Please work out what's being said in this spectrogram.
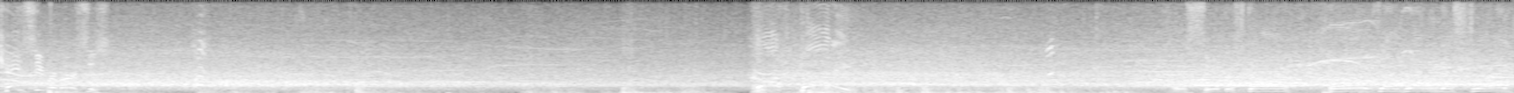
Kacy reverses. Superstar poised and ready to strike,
